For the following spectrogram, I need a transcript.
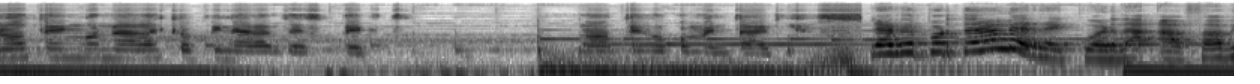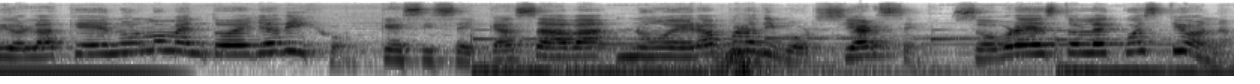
No tengo nada que opinar al respecto. No tengo comentarios. La reportera le recuerda a Fabiola que en un momento ella dijo que si se casaba no era para divorciarse. Sobre esto le cuestiona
